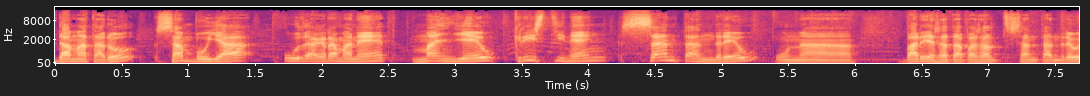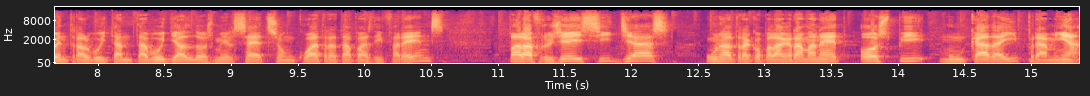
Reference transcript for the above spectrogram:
de Mataró, Sant Boià, U de Gramenet, Manlleu, Cristinenc, Sant Andreu, una... Vàries etapes al Sant Andreu entre el 88 i el 2007, són quatre etapes diferents, Palafrugell, Sitges, un altre cop a la Gramenet, Ospi, Montcada i Premià.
